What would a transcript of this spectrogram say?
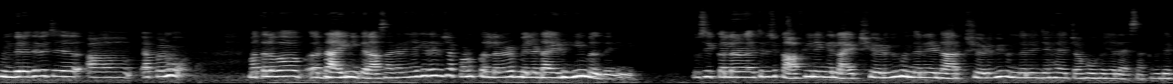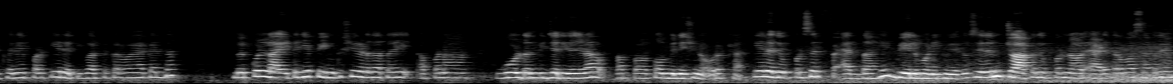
ਹੁੰਦੇ ਨੇ ਇਹਦੇ ਵਿੱਚ ਆਪਾਂ ਇਹਨੂੰ ਮਤਲਬ ਡਾਈ ਨਹੀਂ ਕਰਾ ਸਕਦੇ ਹੈਗੇ, ਇਹਦੇ ਵਿੱਚ ਆਪਾਂ ਨੂੰ ਕਲਰ ਮਿਲ ਡਾਈਡ ਹੀ ਮਿਲਦੇ ਨੇਗੇ। ਤੁਸੀਂ ਕਲਰ ਇਹਦੇ ਵਿੱਚ ਕਾਫੀ ਨੇਗੇ ਲਾਈਟ ਸ਼ੇਡ ਵੀ ਹੁੰਦੇ ਨੇ ਡਾਰਕ ਸ਼ੇਡ ਵੀ ਹੁੰਦੇ ਨੇ, ਜਿਹੇ ਚਾਹੋ ਉਹ ਜਿਹਾ ਲੈ ਸਕਦੇ ਹੋ। ਦੇਖੋ, ਇਹਦੇ ਉੱਪਰ ਘੇਰੇ ਦੀ ਵਰਕ ਕਰਵਾਇਆ ਕਿੱਦਾਂ ਬਿਲਕੁਲ ਲਾਈਟ ਜੇ ਪਿੰਕ ਸ਼ੇਡ ਦਾ ਤੇ ਆਪਣਾ 골ਡਨ ਦੀ ਜਰੀ ਦਾ ਜਿਹੜਾ ਆਪਾਂ ਕੰਬੀਨੇਸ਼ਨ ਉਹ ਰੱਖਿਆ। ਘੇਰੇ ਦੇ ਉੱਪਰ ਸਿਰਫ ਐਦਾਂ ਹੀ ਬੇਲ ਬਣੀ ਹੋਈ ਹੈ। ਤੁਸੀਂ ਇਹਦੇ ਨੂੰ ਚਾਕ ਦੇ ਉੱਪਰ ਨਾਲ ਐਡ ਕਰਵਾ ਸਕਦੇ ਹੋ।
